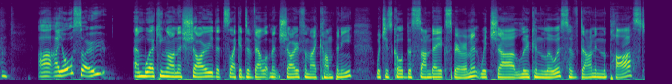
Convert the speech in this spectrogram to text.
Uh, I also am working on a show that's like a development show for my company, which is called the Sunday Experiment, which uh, Luke and Lewis have done in the past.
